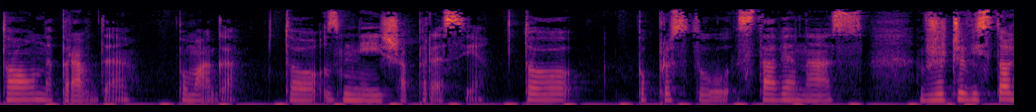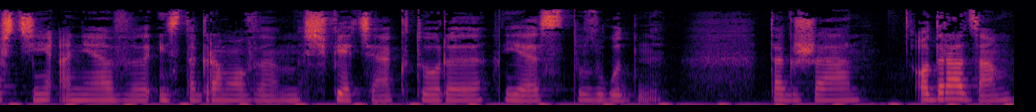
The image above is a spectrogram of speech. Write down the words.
to naprawdę pomaga. To zmniejsza presję. To po prostu stawia nas w rzeczywistości, a nie w instagramowym świecie, który jest tu złudny. Także odradzam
